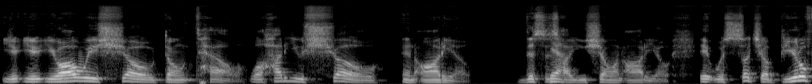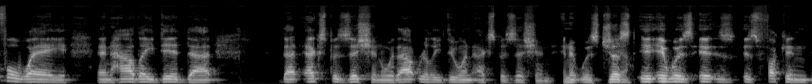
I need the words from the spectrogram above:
you you, you always show don't tell. Well how do you show an audio? This is Yeah. how you show an audio. It was such a beautiful way and how they did that that exposition without really doing exposition. And it was just it, it was it is is fucking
